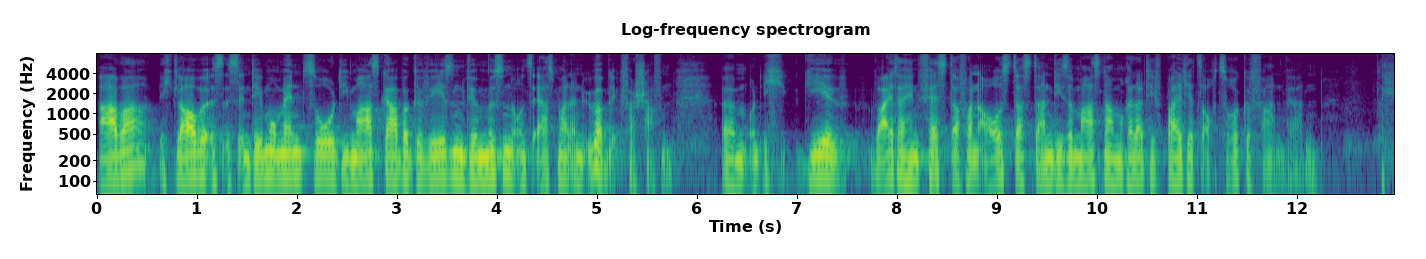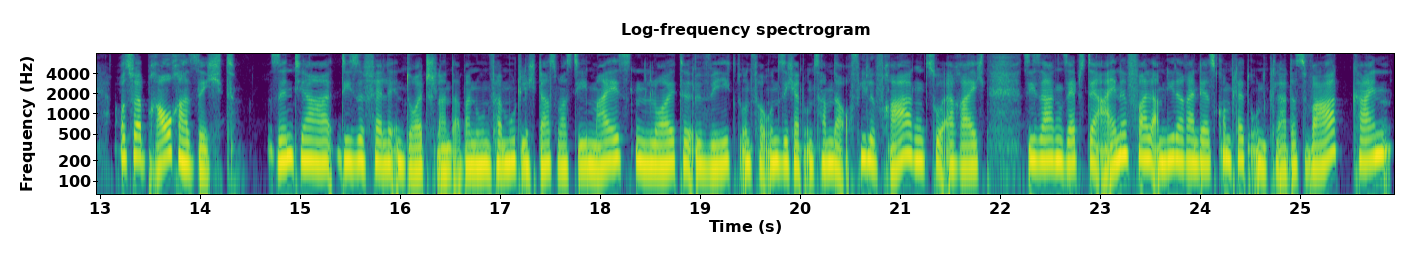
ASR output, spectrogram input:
Aber ich glaube, es ist in dem Moment so die Maßgabe gewesen, wir müssen uns erstmal einen Überblick verschaffen. Ähm, und ich gehe weiterhin fest davon aus, dass dann diese Maßnahmen relativ bald jetzt auch zurückgefahren werden. Aus Verbrauchersicht sind ja diese Fälle in Deutschland aber nun vermutlich das, was die meisten Leute bewegt und verunsichert. Uns haben da auch viele Fragen zu erreicht. Sie sagen, selbst der eine Fall am Niederrhein, der ist komplett unklar. Das war kein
